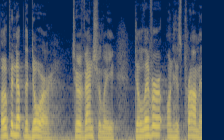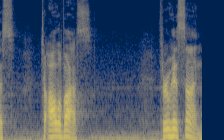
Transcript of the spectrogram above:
opened up the door to eventually deliver on his promise to all of us through his Son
